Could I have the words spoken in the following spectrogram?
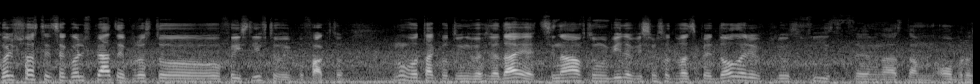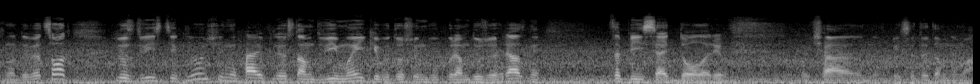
гольф 6 це гольф 5, просто фейсліфтовий по факту. Ну, от от він виглядає. Ціна автомобіля 825 доларів, плюс фіс це в нас там образно 900, плюс 200 ключ і нехай плюс там дві мийки, бо то, що він був прям дуже грязний. Це 50 доларів. Хоча ну, 50 там нема.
